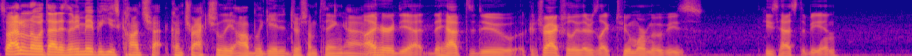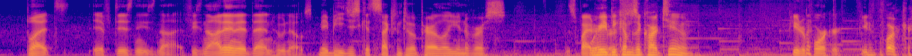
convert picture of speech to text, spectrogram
So I don't know what that is. I mean, maybe he's contra- contractually obligated or something. Uh, I heard yeah, they have to do contractually there's like two more movies he has to be in. But if Disney's not if he's not in it then who knows. maybe he just gets sucked into a parallel universe The Spider where he becomes a cartoon. Peter Porker. Peter Porker.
